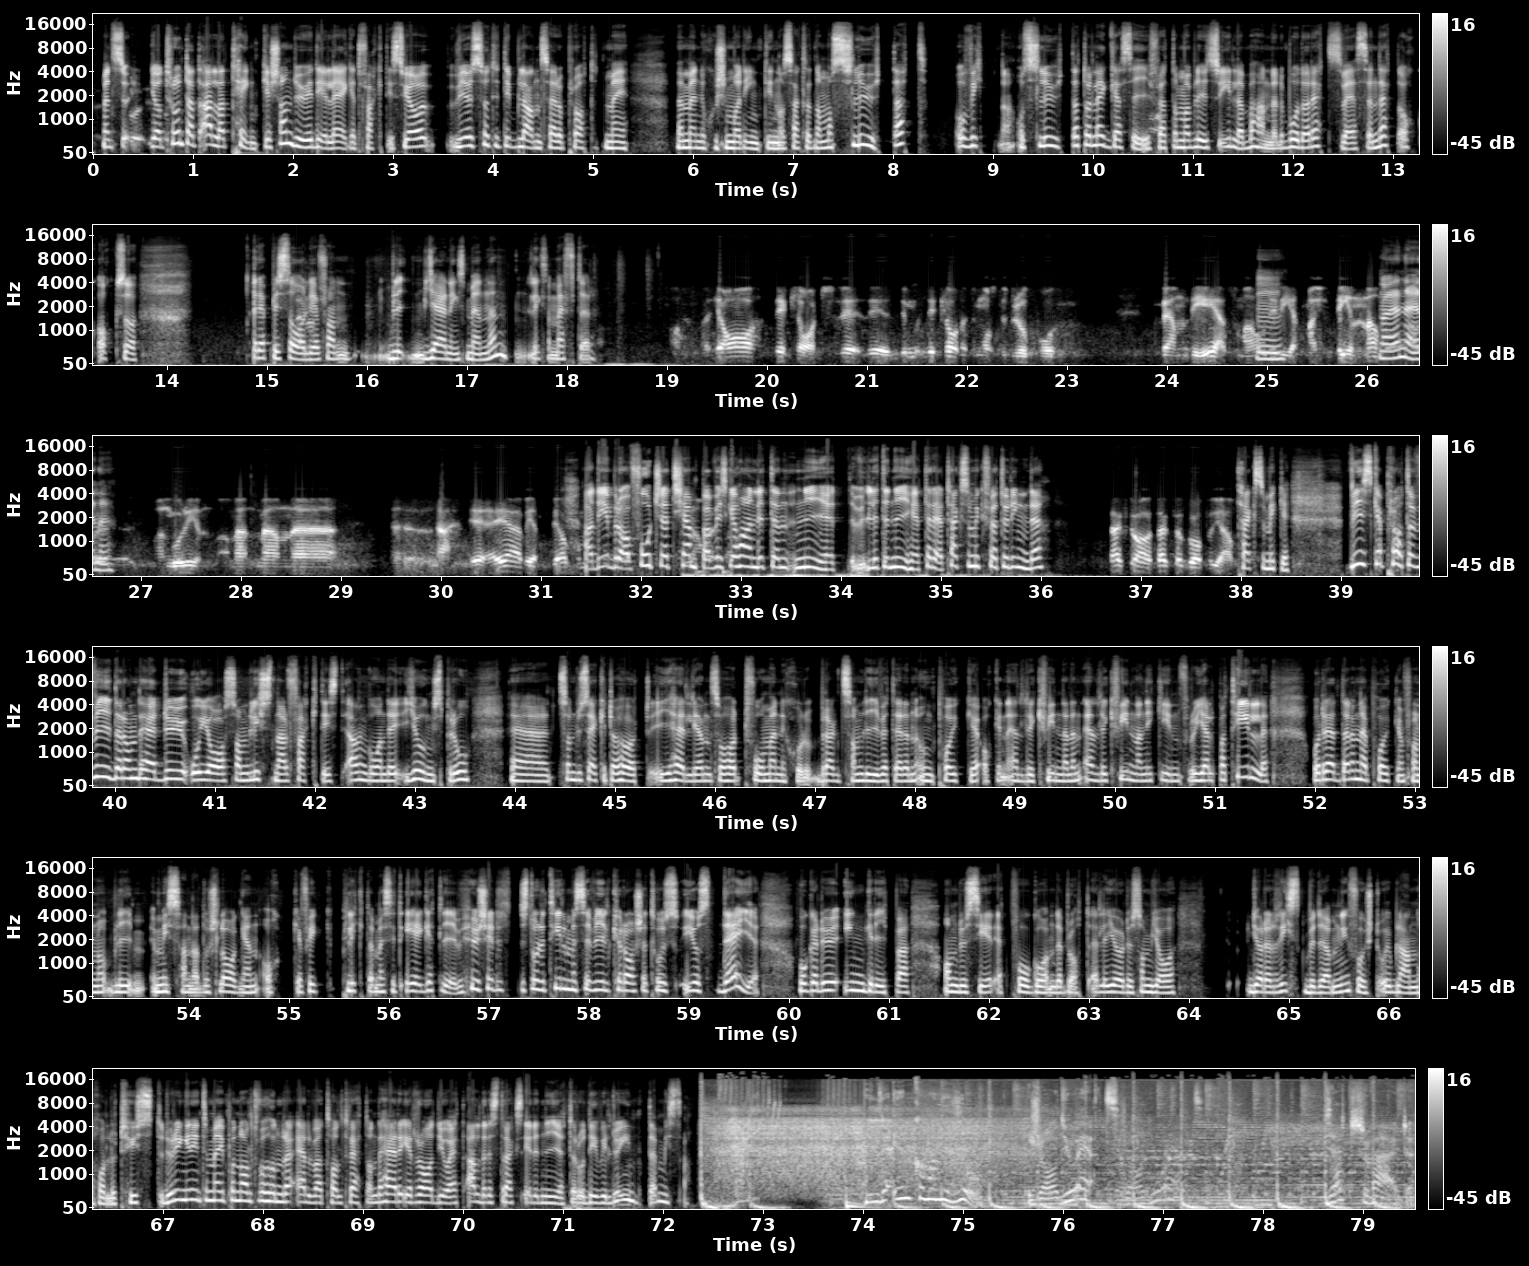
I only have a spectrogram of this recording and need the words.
Men så, jag tror inte att alla tänker som du i det läget faktiskt. Jag, vi har suttit ibland så här och pratat med, med människor som har ringt in och sagt att de har slutat att vittna och slutat att lägga sig i för att de har blivit så illa behandlade, både av rättsväsendet och också repressalier från gärningsmännen liksom efter. Ja, det är klart. Det, det, det, det är klart att det måste bero på vem det är. Som man, och Mm. Det vet man ju inte innan Nej, nej, nej. man går in. Men, men eh, eh, nej, jag- vet. Jag kommer Ja, det är bra. Fortsätt kämpa. Vi ska ha en liten nyhet, lite nyheter där. Tack så mycket för att du ringde. Tack ska du ha. Tack för ett bra program. Tack så mycket. Vi ska prata vidare om det här, du och jag som lyssnar faktiskt, angående Ljungsbro. Eh, som du säkert har hört, i helgen så har två människor bragts om livet. Det är en ung pojke och en äldre kvinna. Den äldre kvinnan gick in för att hjälpa till och rädda den här pojken från att bli misshandlad och slagen och fick plikta med sitt eget liv. Hur ser det, står det till med civilkuraget hos just dig? Vågar du ingripa om du ser ett pågående brott eller gör du som jag gör en riskbedömning först och ibland håller tyst. Du ringer in till mig på 0200 11 12 13. Det här är Radio 1. Alldeles strax är det nyheter och det vill du inte missa. 101,9. Radio 1. Hjärtsvärd.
